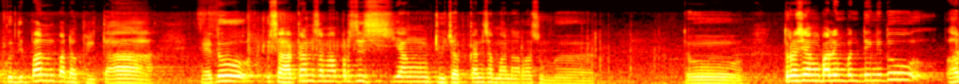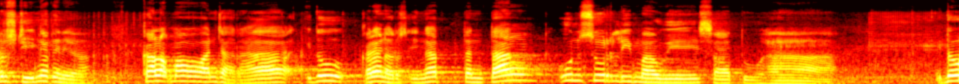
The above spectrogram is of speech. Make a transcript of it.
kutipan pada berita yaitu usahakan sama persis yang diucapkan sama narasumber. Tuh. Terus yang paling penting itu harus diingat ini ya. Kalau mau wawancara itu kalian harus ingat tentang unsur 5W 1H itu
